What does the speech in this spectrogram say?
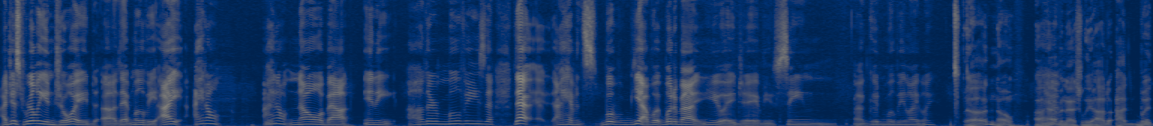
I just really enjoyed uh, that movie. I I don't I don't know about any other movies that that I haven't. s- Well, yeah. What, what about you, AJ? Have you seen a good movie lately? Uh, no, I Yeah. haven't actually. I, I, but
